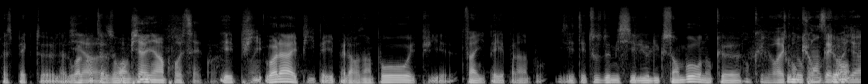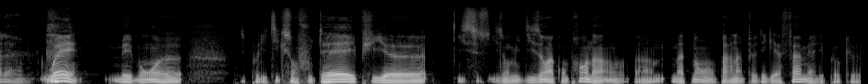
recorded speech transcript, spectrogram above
respectent la loi quand elles euh, ont envie. il y a un procès quoi. Et puis Ouais. voilà, et puis ils payaient pas leurs impôts, et puis, euh, enfin, ils payaient pas leurs impôts. Ils étaient tous domiciliés au Luxembourg, donc euh, Donc une vraie concurrence déloyale. Ouais, mais bon, euh, les politiques s'en foutaient. Et puis, euh, ils, ont mis 10 ans à comprendre. hein. Enfin, maintenant, on parle un peu des GAFA, mais à l'époque, euh,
